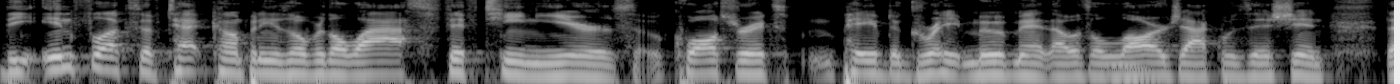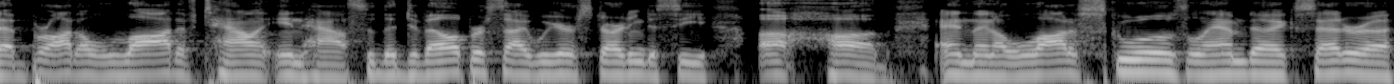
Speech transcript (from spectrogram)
the influx of tech companies over the last 15 years, Qualtrics paved a great movement. That was a large acquisition that brought a lot of talent in house. So the developer side, we are starting to see a hub, and then a lot of schools, Lambda, et cetera,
